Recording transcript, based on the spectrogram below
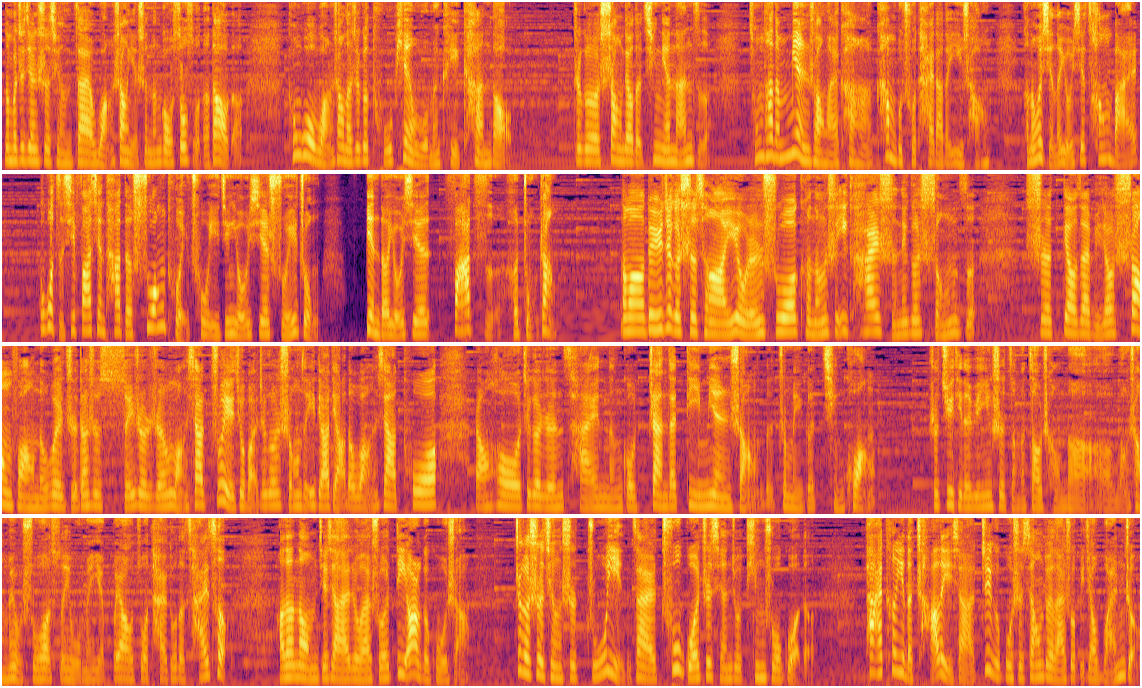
那么这件事情在网上也是能够搜索得到的。通过网上的这个图片，我们可以看到，这个上吊的青年男子，从他的面上来看啊，看不出太大的异常，可能会显得有一些苍白。不过仔细发现，他的双腿处已经有一些水肿，变得有一些发紫和肿胀。那么对于这个事情啊，也有人说，可能是一开始那个绳子。是吊在比较上方的位置，但是随着人往下坠，就把这根绳子一点点的往下拖，然后这个人才能够站在地面上的这么一个情况。这具体的原因是怎么造成的？网上没有说，所以我们也不要做太多的猜测。好的，那我们接下来就来说第二个故事啊。这个事情是竹影在出国之前就听说过的。他还特意的查了一下，这个故事相对来说比较完整。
